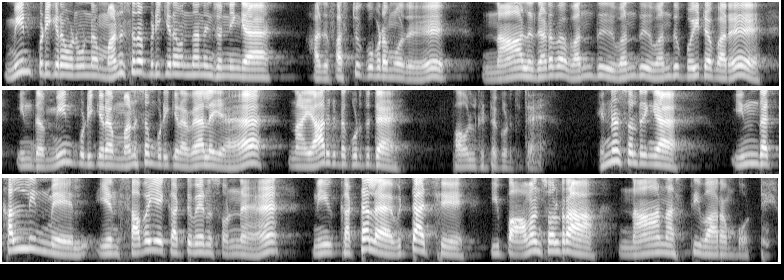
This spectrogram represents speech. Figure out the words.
மீன் பிடிக்கிறவன் உன்னை மனுஷனை பிடிக்கிறவன் தானே சொன்னீங்க. அது ஃபஸ்ட்டு கூப்பிடும் போது நாலு தடவை வந்து வந்து வந்து போயிட்ட பாரு. இந்த மீன் பிடிக்கிற மனுஷன் பிடிக்கிற வேலையை நான் யார்கிட்ட கொடுத்துட்டேன்? பவுல்கிட்ட கொடுத்துட்டேன். என்ன சொல்கிறீங்க இந்த கல்லின் மேல் என் சபையை கட்டுவேன்னு சொன்னேன் நீ கட்டலை விட்டாச்சு. இப்போ அவன் சொல்கிறான் நான் அஸ்திவாரம் போட்டேன்.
